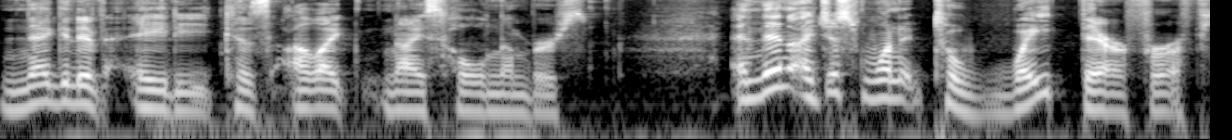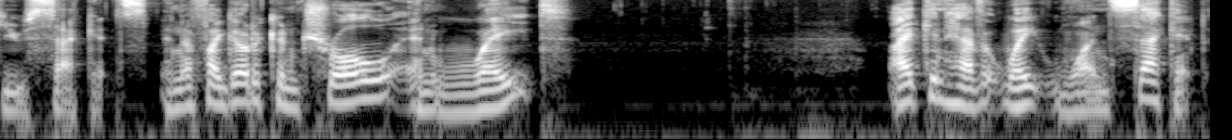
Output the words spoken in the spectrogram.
negative 80 because I like nice whole numbers. And then I just want it to wait there for a few seconds. And if I go to control and wait, I can have it wait one second.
